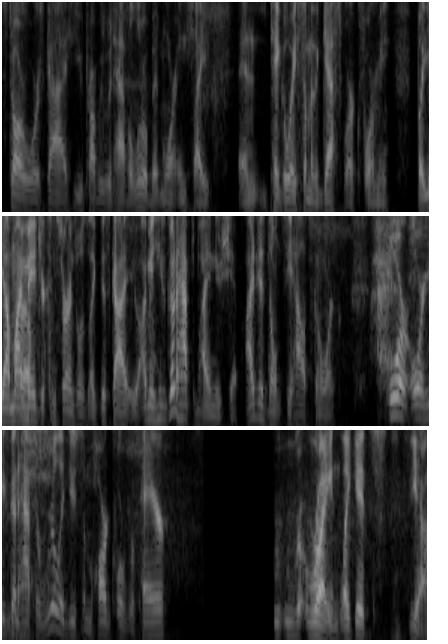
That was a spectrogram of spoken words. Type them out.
Star Wars guy, you probably would have a little bit more insight and take away some of the guesswork for me. But yeah, my Well- major concerns was like this guy. I mean, he's going to have to buy a new ship. I just don't see how it's going to work. Or or he's going to have to really do some hardcore repair. R- right. like it's yeah.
